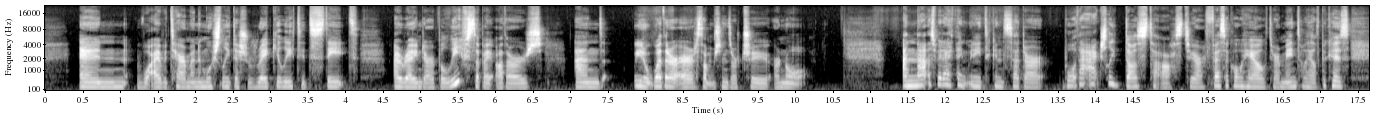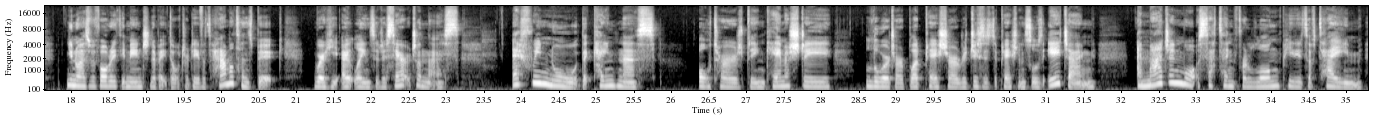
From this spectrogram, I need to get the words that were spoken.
in what I would term an emotionally dysregulated state around our beliefs about others and you know, whether our assumptions are true or not. And that's where I think we need to consider what that actually does to us, to our physical health, to our mental health, because, you know, as we've already mentioned about Dr. David Hamilton's book, where he outlines the research on this, if we know that kindness alters brain chemistry, lowers our blood pressure, reduces depression, slows aging, imagine what sitting for long periods of time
